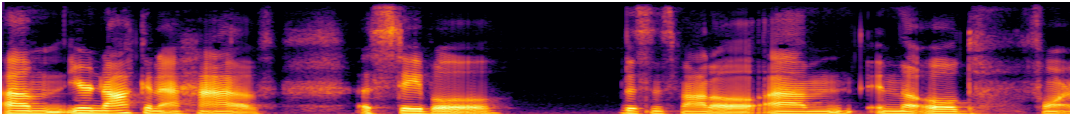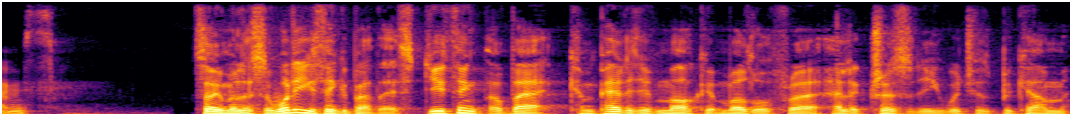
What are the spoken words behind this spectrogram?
um, you're not going to have a stable business model um, in the old forms. So, Melissa, what do you think about this? Do you think that that competitive market model for electricity, which has become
